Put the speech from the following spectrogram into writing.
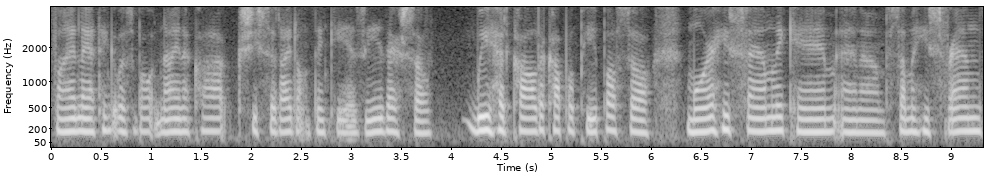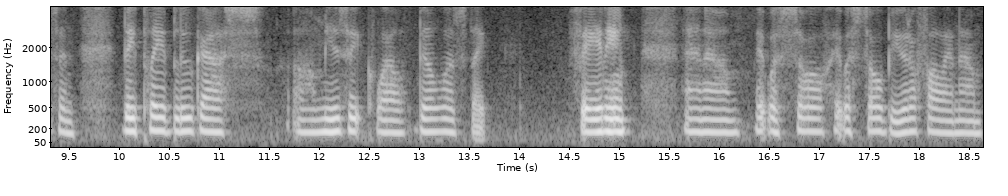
finally, I think it was about nine o'clock, she said, I don't think he is either. So we had called a couple people. So more his family came and um, some of his friends, and they played bluegrass uh, music while Bill was like fading and um, it was so it was so beautiful. And um,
